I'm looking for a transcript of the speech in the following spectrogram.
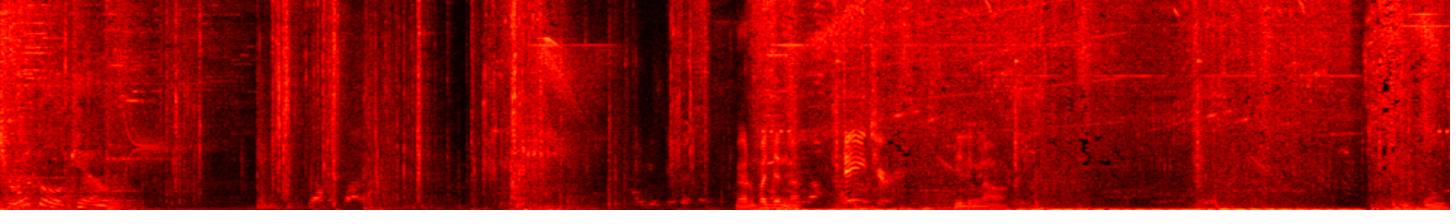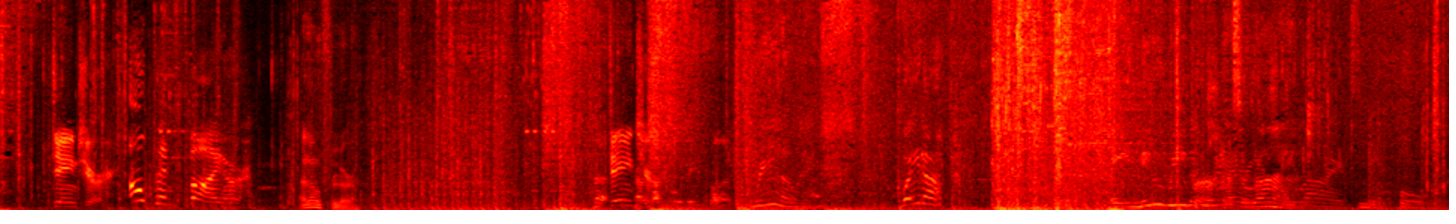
Triple kill. Meron pa dyan ah. Danger! Healing lang ako. Danger! Open fire. Anong floor? Danger! Reloading. Wait up. A new Reaper has arrived. Drives me forward.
